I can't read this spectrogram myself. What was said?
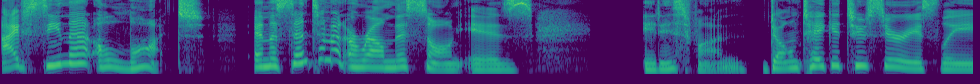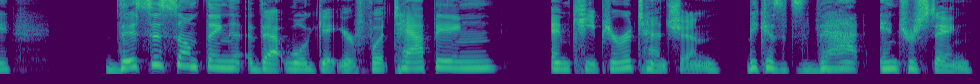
I've seen that a lot. And the sentiment around this song is it is fun. Don't take it too seriously. This is something that will get your foot tapping and keep your attention because it's that interesting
